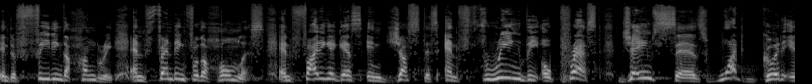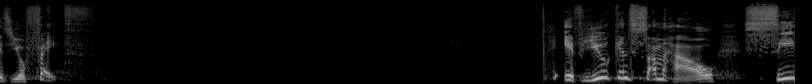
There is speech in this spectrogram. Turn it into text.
into feeding the hungry and fending for the homeless and fighting against injustice and freeing the oppressed, James says, What good is your faith? If you can somehow see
